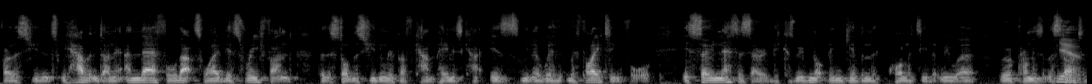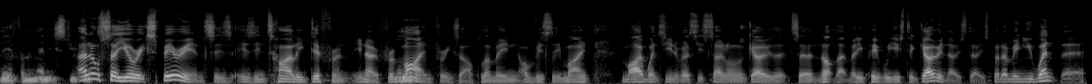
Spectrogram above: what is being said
For other students, we haven't done it, and therefore that's why this refund that the Stop the Student Rip-Off campaign is, is you know, we're, we're fighting for, is so necessary because we've not been given the quality that we were we were promised at the start Yeah. of the year for many students. And also, your experience is, is entirely different, you know, from mine, for example. I mean, obviously, mine, I went to university so long ago that uh, not that many people used to go in those days. But I mean, you went there.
